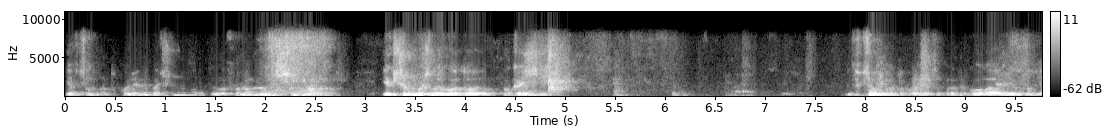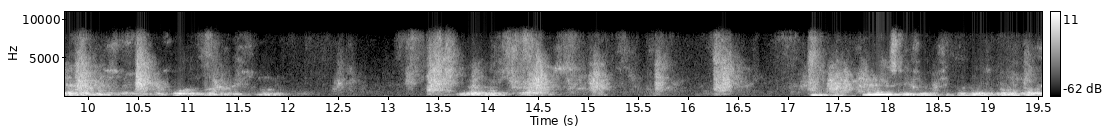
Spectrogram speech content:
я в цьому протоколі не бачу номера телефону, будь-що. Якщо можливо, то покажіть. В цьому протоколі це протокол аудіо. Ми не досліджували, що протокол.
